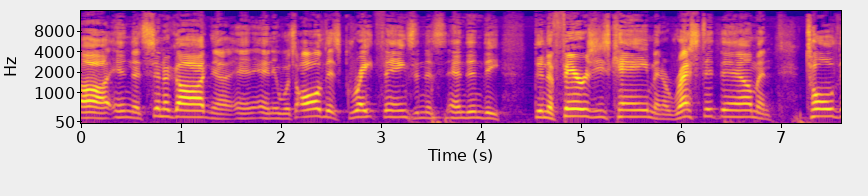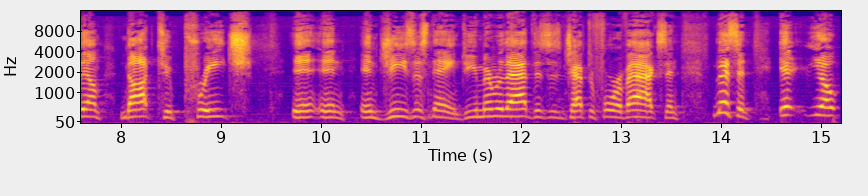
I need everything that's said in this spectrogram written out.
uh, in the synagogue, and, and it was all this great things. And this and then the then the Pharisees came and arrested them and told them not to preach in, in, in, Jesus' name. Do you remember that? This is in chapter 4 of Acts. And listen, it, you know,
